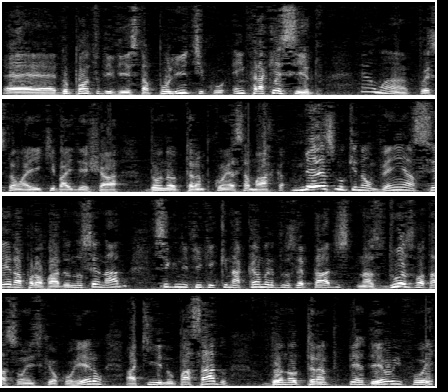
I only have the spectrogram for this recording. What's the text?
eh, do ponto de vista político, enfraquecido. É uma questão aí que vai deixar Donald Trump com essa marca, mesmo que não venha a ser aprovado no Senado, significa que na Câmara dos Deputados, nas duas votações que ocorreram aqui no passado, Donald Trump perdeu e foi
